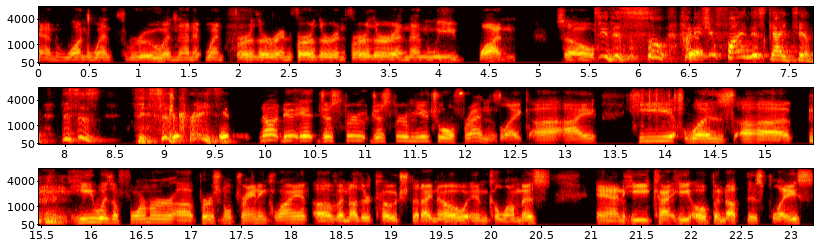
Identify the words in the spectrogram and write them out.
And one went through, and then it went further and further and further, and then we won. So, dude, this is so. How yeah. did you find this guy, Tim? This is this is crazy. It, no, dude, it just through just through mutual friends. Like uh, I, he was uh, he was a former uh, personal training client of another coach that I know in Columbus, and he he opened up this place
